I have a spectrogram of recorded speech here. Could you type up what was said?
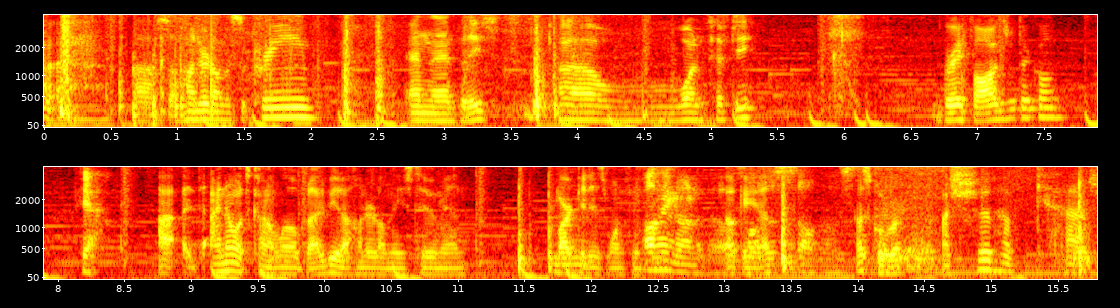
Uh, so 100 on the Supreme, and then for these Uh, 150. gray fogs, what they're called. Yeah. I I- know it's kind of low, but I'd be at 100 on these two, man. Market is 150. I'll hang on to those. Okay, I'll that's- just sell those. That's cool, bro. I should have cash.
